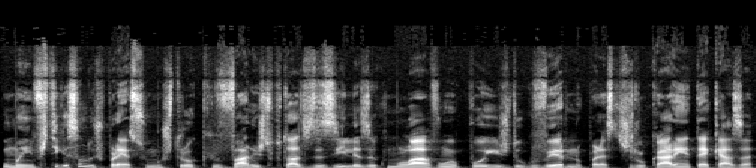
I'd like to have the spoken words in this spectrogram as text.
Uma investigação do Expresso mostrou que vários deputados das ilhas acumulavam apoios do governo para se deslocarem até casa.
